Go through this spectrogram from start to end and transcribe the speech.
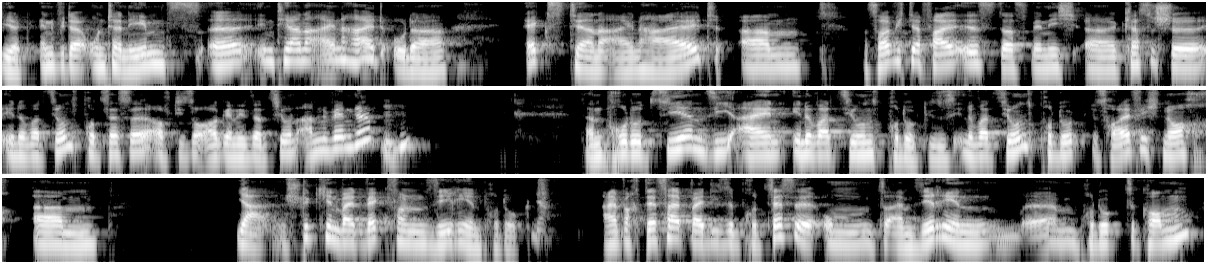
ja, entweder unternehmensinterne äh, Einheit oder externe Einheit, ähm, was häufig der Fall ist, dass wenn ich äh, klassische Innovationsprozesse auf diese Organisation anwende, mhm dann produzieren sie ein Innovationsprodukt. Dieses Innovationsprodukt ist häufig noch ähm, ja ein Stückchen weit weg von Serienprodukt. Ja. Einfach deshalb, weil diese Prozesse, um zu einem Serienprodukt ähm, zu kommen,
